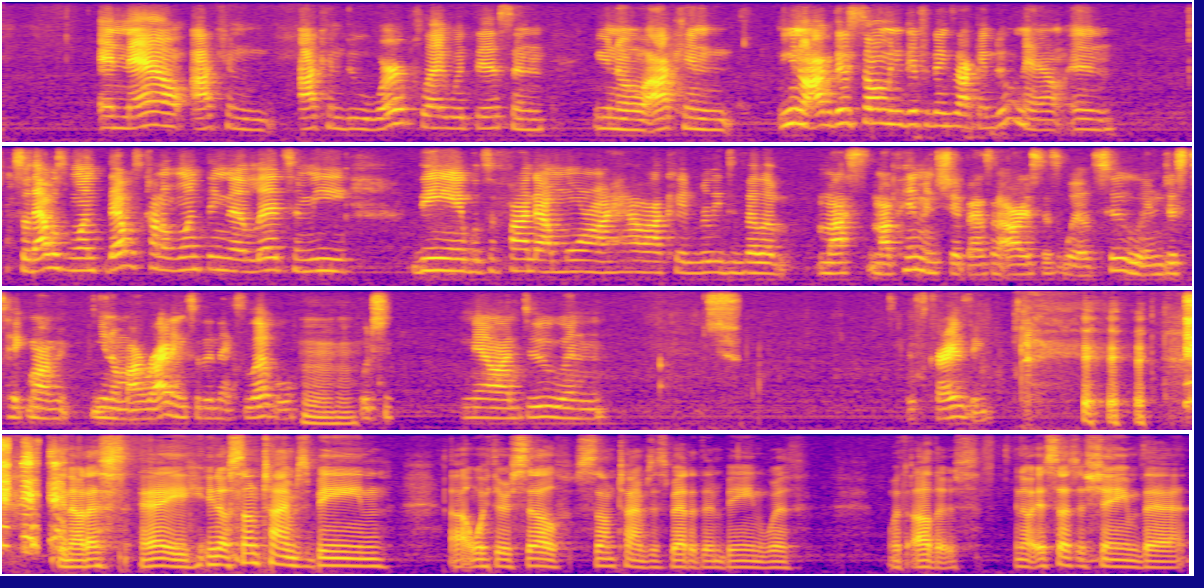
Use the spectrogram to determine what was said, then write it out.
and now I can I can do wordplay with this and you know, I can you know, I, there's so many different things I can do now and so that was one that was kind of one thing that led to me being able to find out more on how I could really develop my my penmanship as an artist as well too, and just take my you know my writing to the next level, mm-hmm. which now I do, and it's crazy. you know, that's hey, you know, sometimes being uh, with yourself sometimes it's better than being with with others. You know, it's such a shame that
